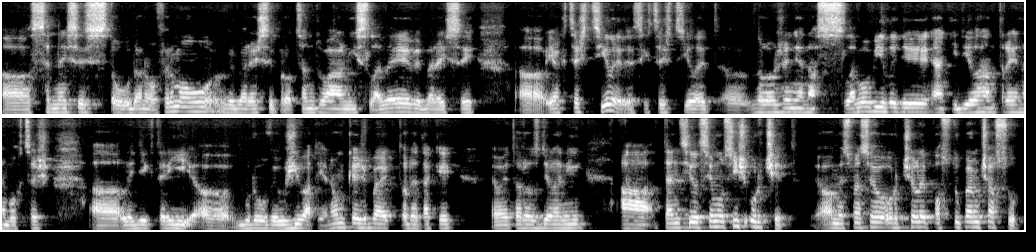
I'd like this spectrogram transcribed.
uh, sedneš si s tou danou firmou, vybereš si procentuální slevy, vybereš si, jak chceš cílit, jestli chceš cílit vyloženě na slevový lidi, nějaký deal huntery, nebo chceš lidi, kteří budou využívat jenom cashback, to jde taky jo, je to rozdělený. A ten cíl si musíš určit. Jo. My jsme si ho určili postupem času.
